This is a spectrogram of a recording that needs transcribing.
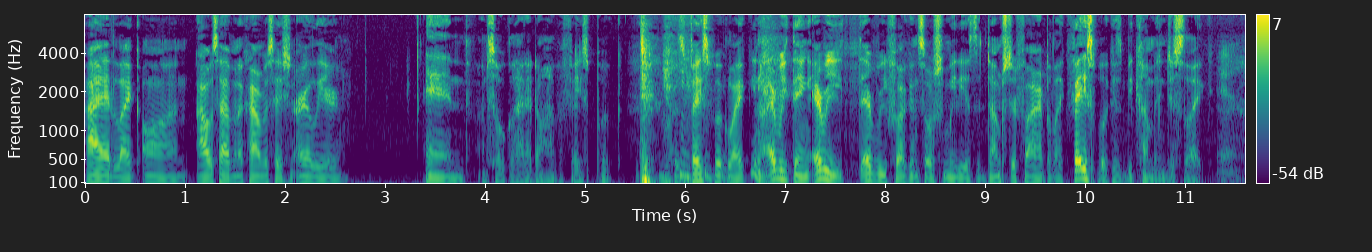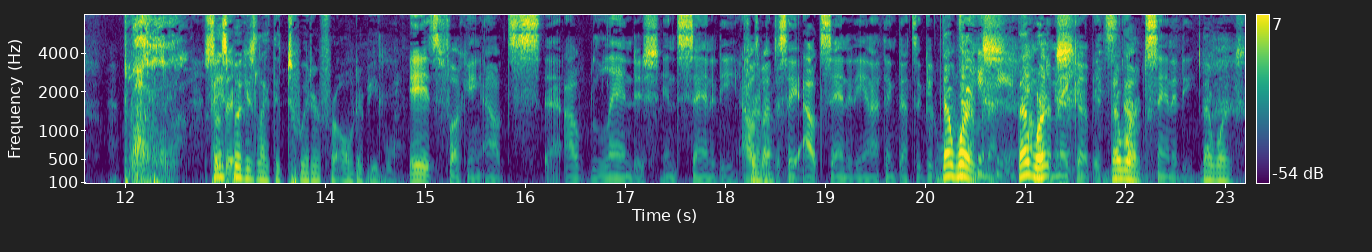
I had like on, I was having a conversation earlier, and I'm so glad I don't have a Facebook, because Facebook, like you know, everything, every every fucking social media is a dumpster fire, but like Facebook is becoming just like. So Facebook there- is like the Twitter for older people. it's fucking out, outlandish insanity. I was about enough. to say outsanity, and I think that's a good word. That one. works. I'm gonna- That I'm works. Make up. It's That works. outsanity. That works.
